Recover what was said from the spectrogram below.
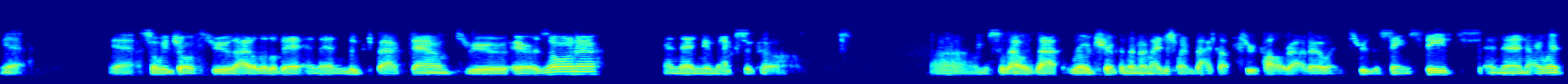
Yeah. yeah. Yeah. So we drove through that a little bit and then looped back down through Arizona and then New Mexico. Um, so that was that road trip. And then I just went back up through Colorado and through the same states. And then I went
